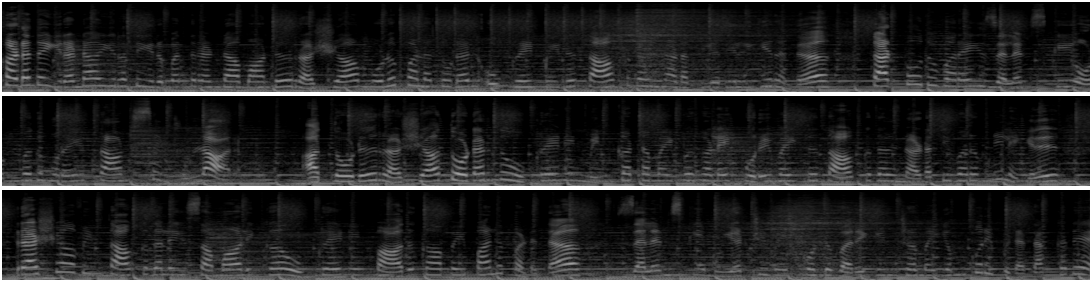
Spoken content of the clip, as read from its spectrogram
கடந்த இரண்டாயிரத்தி இருபத்தி இரண்டாம் ஆண்டு ரஷ்யா முழு பலத்துடன் உக்ரைன் மீது தாக்குதல் நடத்தியதில் இருந்து தற்போது வரை ஜெலன்ஸ்கி ஒன்பது முறை பிரான்ஸ் சென்றுள்ளார். அத்தோடு ரஷ்யா தொடர்ந்து உக்ரைனின் மின்கட்டமைப்புகளை குறிவைத்து தாக்குதல் நடத்தி வரும் நிலையில் ரஷ்யாவின் தாக்குதலை சமாளிக்க உக்ரைனின் பாதுகாப்பை பலப்படுத்த ஜெலன்ஸ்கி முயற்சி மேற்கொண்டு வருகின்றமையும் குறிப்பிடத்தக்கது.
